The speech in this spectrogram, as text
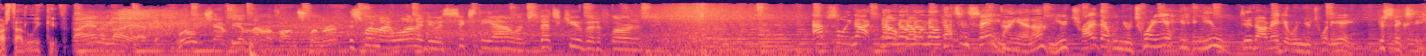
Para o estado líquido. Diana Nyad. World champion marathon swimmer. The swim I want to do is 60 hours. That's Cuba to Florida. Absolutely not. No, no, no, no, That's insane. Diana, you tried that when you were 28 and you did not make it when you're 28. You're 60.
